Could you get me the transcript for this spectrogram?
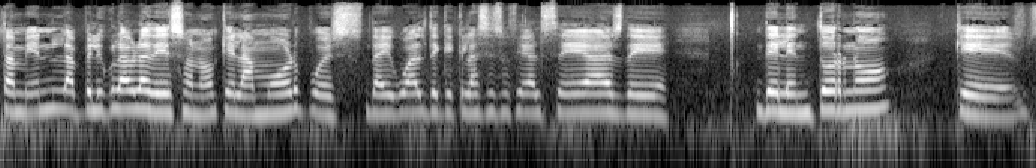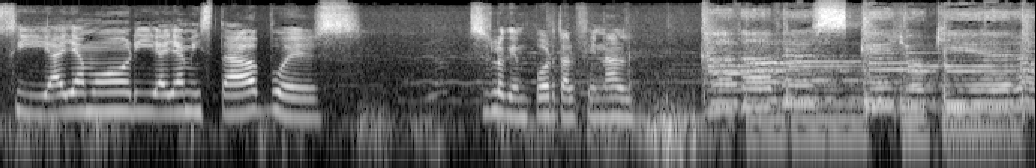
también la película habla de eso, ¿no? Que el amor, pues da igual de qué clase social seas, de, del entorno, que si hay amor y hay amistad, pues eso es lo que importa al final. Cada vez que yo quiera.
